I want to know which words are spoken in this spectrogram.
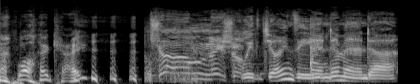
well, okay. Jam Nation. With Jonesy and Amanda.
